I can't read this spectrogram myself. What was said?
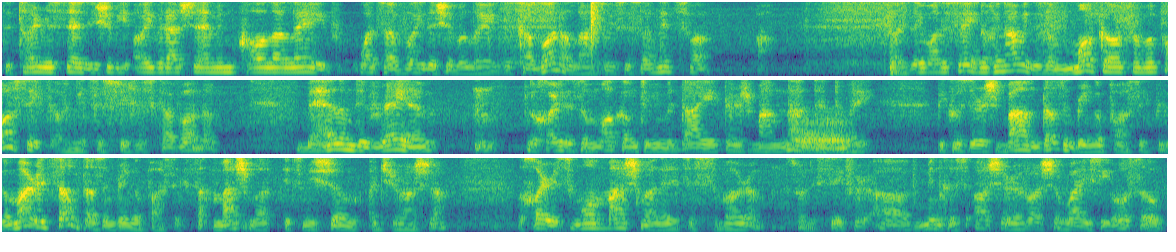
The Torah says you should be Oivid Hashem im Kol Alev. What's Avoida Shabalev? The Kavanah Lasos is a mitzvah. Because they want to say, in Nuchinami, there's a makkah from a Pasik of mitzvah Sfichas Kavanah. Behelim Divreim the L'chayr is a makam to be medayik the Rishbam not that way. Because the Rishbam doesn't bring a pasuk. The Gemara itself doesn't bring a pasuk. It's not mashma, it's mishum a drasha. L'chayr it's more mashma that it's a svara. So the Sefer of Minchas Asher of Asher Weiss, he also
